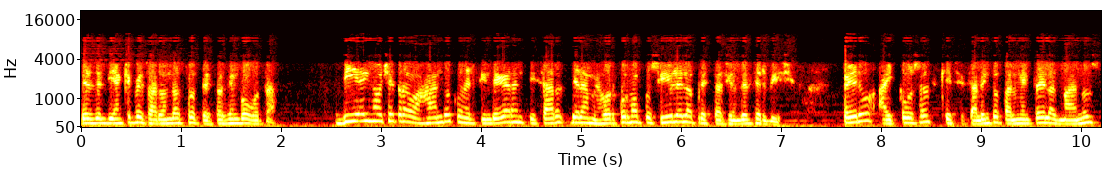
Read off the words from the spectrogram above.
desde el día en que empezaron las protestas en Bogotá. Día y noche trabajando con el fin de garantizar de la mejor forma posible la prestación del servicio. Pero hay cosas que se salen totalmente de las manos,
